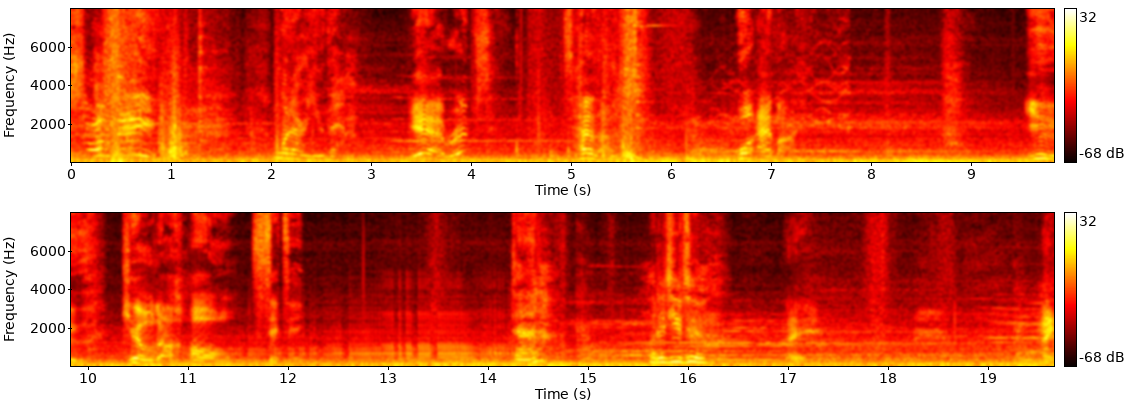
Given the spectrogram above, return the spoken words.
Show me! What are you then? Yeah, Roops. Tell us. What am I? You killed a whole city. Dad? What did you do? I. I.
